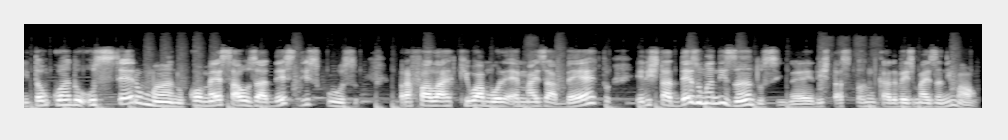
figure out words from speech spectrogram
Então, quando o ser humano começa a usar desse discurso para falar que o amor é mais aberto, ele está desumanizando-se, né? Ele está se tornando cada vez mais animal.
